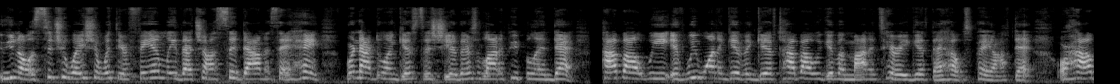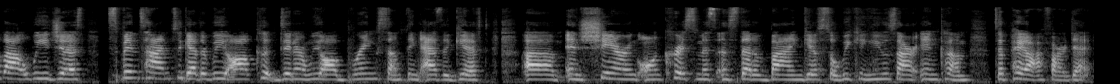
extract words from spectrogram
you know, a situation with your family that y'all sit down and say, hey, we're not doing gifts this year. There's a lot of people in debt. How about we, if we want to give a gift, how about we give a monetary gift that helps pay off debt? Or how about we just spend time together? We all cook dinner. We all bring something as a gift um, and sharing on Christmas instead of buying gifts so we can use our income to pay off our debt.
